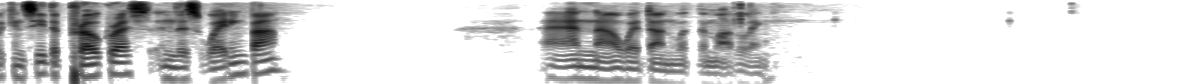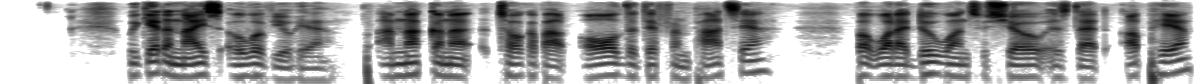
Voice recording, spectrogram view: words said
We can see the progress in this waiting bar. And now we're done with the modeling. We get a nice overview here. I'm not going to talk about all the different parts here, but what I do want to show is that up here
